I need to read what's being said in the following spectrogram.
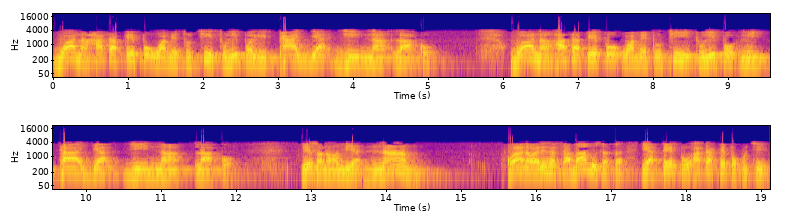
bwana hata pepo wametutii tulipolitaja jina lako. Bwana hata pepo wametutii tulipolitaja jina lako yesu anawambia naam. Kwa hiyo anawaeleza sababu sasa ya pepo hata pepo kutii.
